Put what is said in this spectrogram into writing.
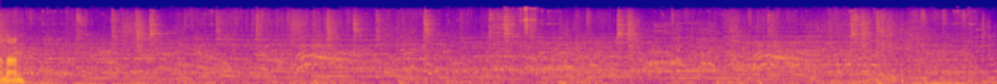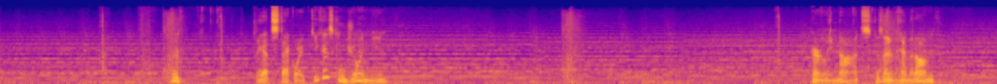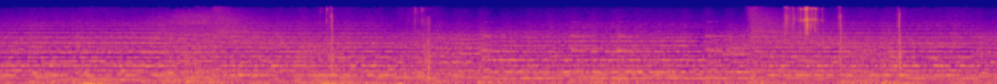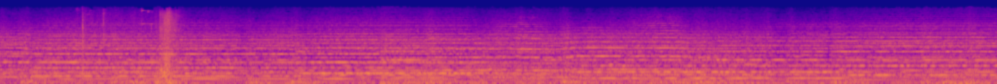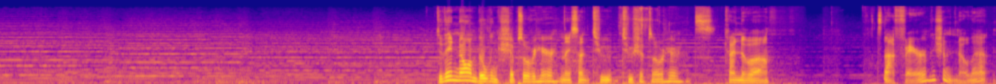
Come on. Hmm. I got stack wiped. You guys can join me. Apparently not, because I didn't have it on. Do they know I'm building ships over here and they sent two two ships over here? It's kind of uh It's not fair. They shouldn't know that.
